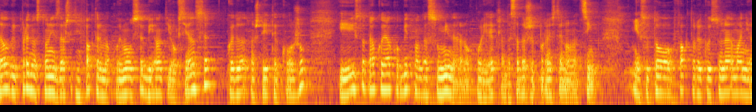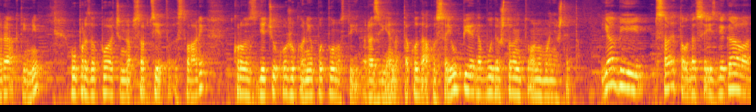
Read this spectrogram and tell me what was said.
dao bi prednost onim zaštitnim faktorima koji imaju u sebi antioksidanse koje dodatno štite kožu i isto tako je jako bitno da su mineralnog porijekla, da sadrže prvenstveno na cink jer su to faktori koji su najmanje reaktivni upravo za pojačane apsorpcije stvari kroz dječju kožu koja nije u potpunosti razvijena, tako da ako se i upije da bude što eventualno manja šteta. Ja bi savjetao da se izbjegava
